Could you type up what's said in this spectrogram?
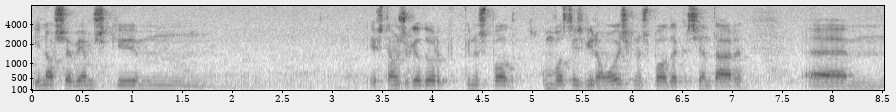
e nós sabemos que hum, este é um jogador que, que, nos pode, como vocês viram hoje, que nos pode acrescentar hum,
